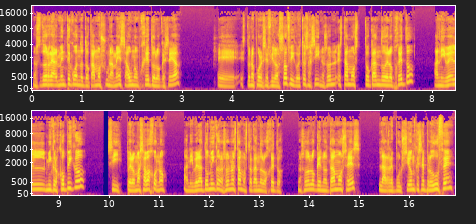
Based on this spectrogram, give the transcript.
Nosotros realmente cuando tocamos una mesa, un objeto, lo que sea, eh, esto no es ponerse filosófico, esto es así. Nosotros estamos tocando el objeto a nivel microscópico, sí, pero más abajo no. A nivel atómico nosotros no estamos tocando el objeto. Nosotros lo que notamos es la repulsión que se produce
